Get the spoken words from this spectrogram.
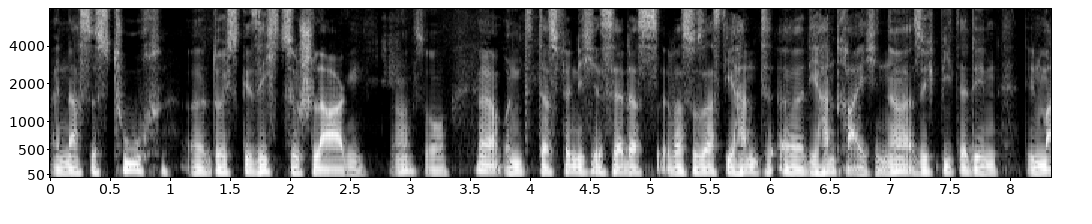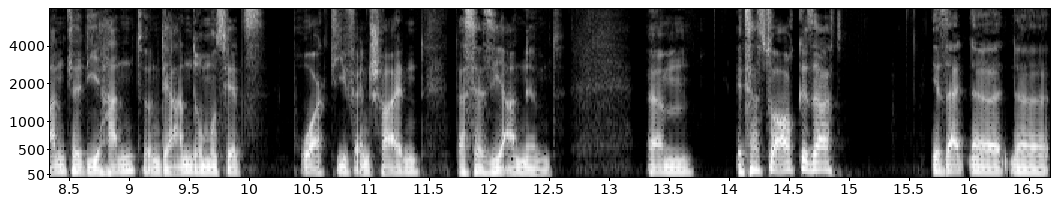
ein nasses Tuch äh, durchs Gesicht zu schlagen. Ne? So. Ja. Und das finde ich ist ja das, was du sagst, die Hand, äh, die Hand reichen. Ne? Also ich biete den, den Mantel, die Hand und der andere muss jetzt proaktiv entscheiden, dass er sie annimmt. Ähm, jetzt hast du auch gesagt, ihr seid eine, eine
